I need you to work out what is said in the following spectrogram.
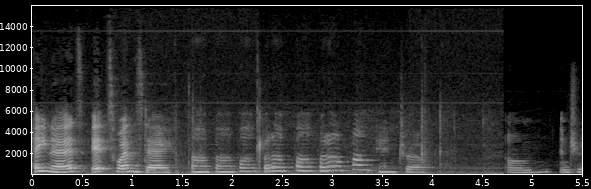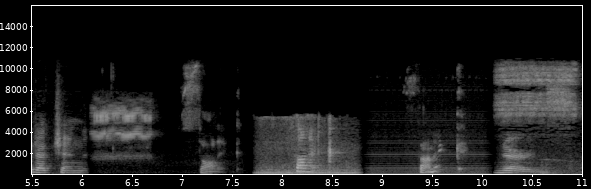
Hey nerds, it's Wednesday. Intro. Um, introduction. Sonic. Sonic. Sonic? Nerds.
